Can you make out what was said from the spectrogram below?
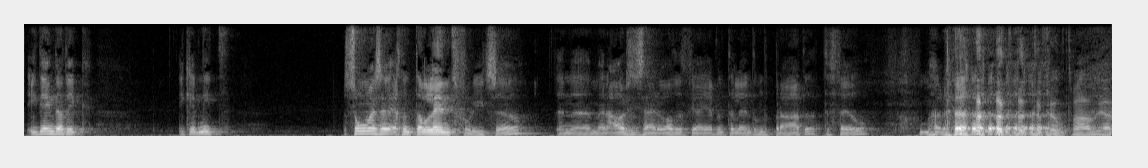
ik denk dat ik... Ik heb niet... Sommige mensen hebben echt een talent voor iets, hè. En uh, mijn ouders die zeiden altijd van, ja, je hebt een talent om te praten, te veel. maar, te veel praten, ja.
